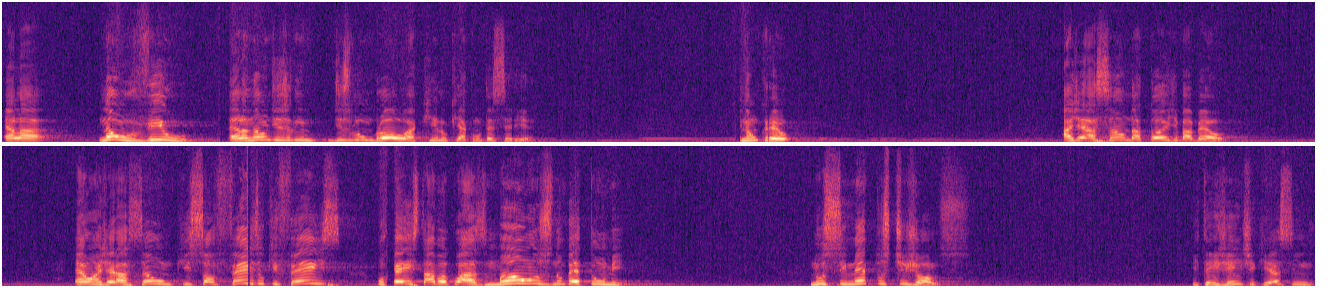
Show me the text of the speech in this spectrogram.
ela não viu ela não deslumbrou aquilo que aconteceria. E não creu. A geração da Torre de Babel é uma geração que só fez o que fez porque estava com as mãos no betume, no cimento dos tijolos. E tem gente que é assim,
